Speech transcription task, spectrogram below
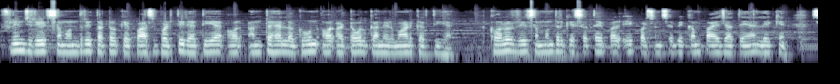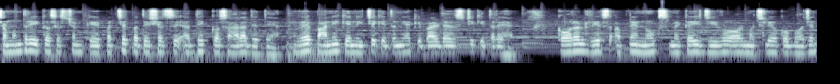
फ्रिंज रीफ समुद्री तटों के पास बढ़ती रहती है और अंतः लगून और अटोल का निर्माण करती है। कोरल रीफ समुद्र की सतह पर एक परसेंट से भी कम पाए जाते हैं, लेकिन समुद्री इकोसिस्टम के 25 प्रतिशत से अधिक को सहारा देते हैं। वे पानी के नीचे की दुनिया की बायोडाइवर्सिटी की तरह है। कोरल रीफ्स अपने नोक्स में कई जीवों और मछलियों को भोजन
